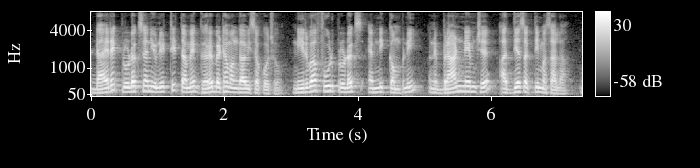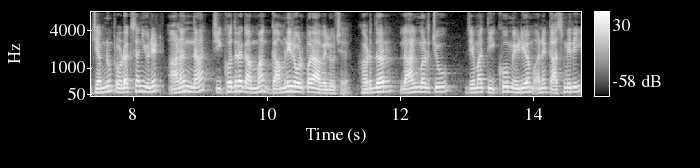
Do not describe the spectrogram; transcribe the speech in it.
ડાયરેક્ટ પ્રોડક્શન યુનિટથી તમે ઘરે બેઠા મંગાવી શકો છો. નિર્વા ફૂડ પ્રોડક્ટ્સ એમની કંપની અને બ્રાન્ડ નેમ છે આદ્યશક્તિ મસાલા, જેમનું પ્રોડક્શન યુનિટ આણંદના ચીખોદરા ગામમાં ગામડી રોડ પર આવેલું છે. હળદર, લાલ મરચું જેમાં તીખું મીડિયમ અને કાશ્મીરી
